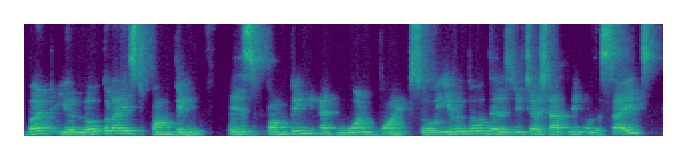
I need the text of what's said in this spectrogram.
But your localized pumping is pumping at one point. So even though there is recharge happening on the sides,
